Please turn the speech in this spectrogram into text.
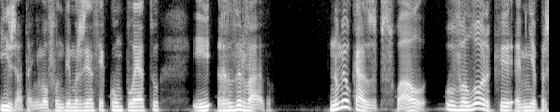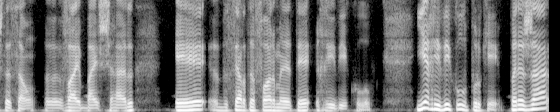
E já tenho o meu fundo de emergência completo e reservado. No meu caso pessoal, o valor que a minha prestação uh, vai baixar é, de certa forma, até ridículo. E é ridículo porquê? Para já,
